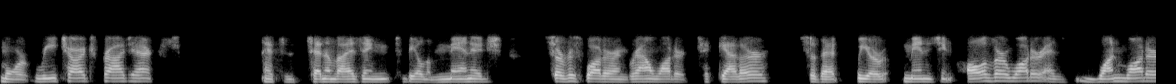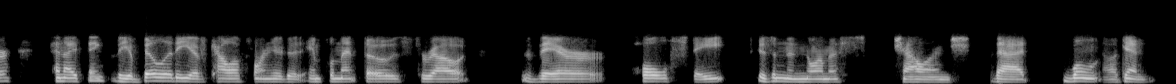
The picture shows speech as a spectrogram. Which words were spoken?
more recharge projects. It's incentivizing to be able to manage surface water and groundwater together so that we are managing all of our water as one water. And I think the ability of California to implement those throughout their whole state is an enormous challenge that won't, again,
